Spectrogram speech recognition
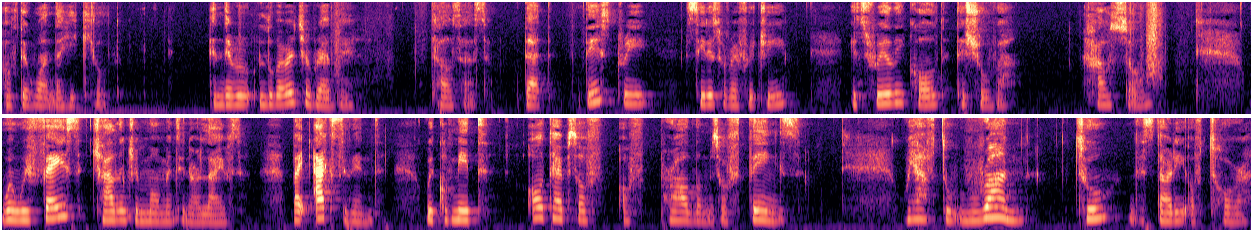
of the one that he killed. And the Lubavitcher Rebbe tells us that these three cities of refugee, it's really called teshuva. How so? When we face challenging moments in our lives, by accident, we commit all types of, of problems, of things. We have to run to the study of Torah.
